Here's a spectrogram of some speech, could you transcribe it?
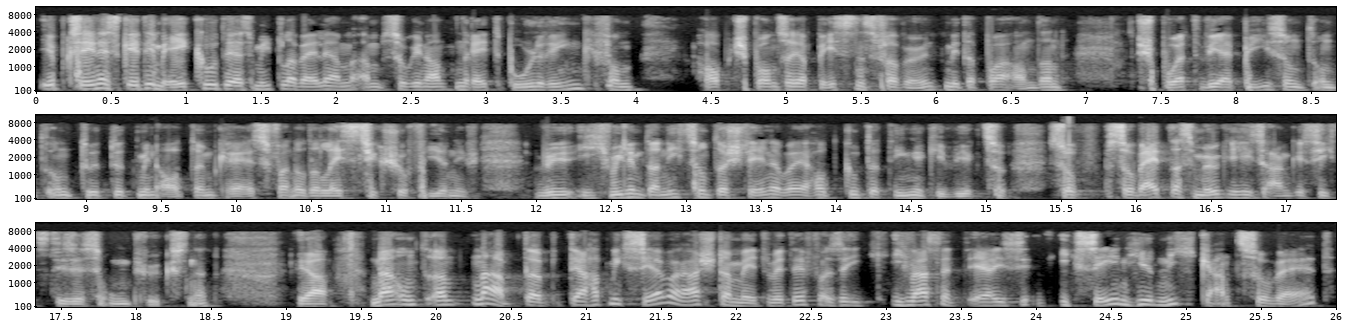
ich habe gesehen, es geht im Eco, der ist mittlerweile am, am sogenannten Red Bull Ring vom Hauptsponsor ja bestens verwöhnt mit ein paar anderen Sport-VIPs und, und, und tut, tut mit dem Auto im Kreis fahren oder lässt sich chauffieren. Ich will, ich will ihm da nichts unterstellen, aber er hat guter Dinge gewirkt, so, so, so weit das möglich ist angesichts dieses Unglücks. Nicht? Ja, na, und äh, na, der, der hat mich sehr überrascht, der Medvedev. Also ich, ich weiß nicht, er ist, ich sehe ihn hier nicht ganz so weit,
